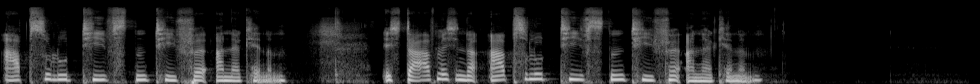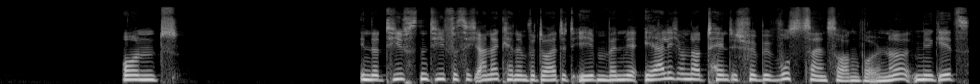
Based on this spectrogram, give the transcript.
absolut tiefsten Tiefe anerkennen. Ich darf mich in der absolut tiefsten Tiefe anerkennen. Und in der tiefsten Tiefe sich anerkennen bedeutet eben, wenn wir ehrlich und authentisch für Bewusstsein sorgen wollen. Ne? Mir geht's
